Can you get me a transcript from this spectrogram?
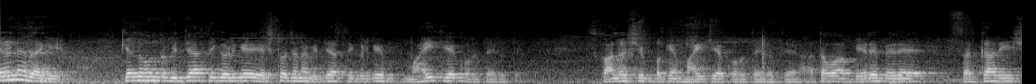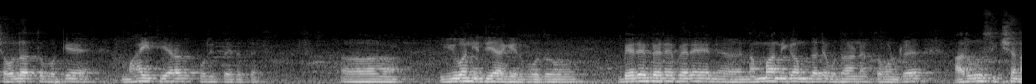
ಎರಡನೇದಾಗಿ, ಕೆಲವೊಂದು ವಿದ್ಯಾರ್ಥಿಗಳಿಗೆ, ಎಷ್ಟೋ ಜನ ವಿದ್ಯಾರ್ಥಿಗಳಿಗೆ ಮಾಹಿತಿಯ ಕೊರತೆ ಇರುತ್ತೆ. ಸ್ಕಾಲರ್ಶಿಪ್ ಬಗ್ಗೆ ಮಾಹಿತಿಯ ಕೊರತೆ ಇರುತ್ತೆ, ಅಥವಾ ಬೇರೆ ಬೇರೆ ಸರ್ಕಾರಿ ಸವಲತ್ತು ಬಗ್ಗೆ ಮಾಹಿತಿಯ ಕೊರತೆ ಇರುತ್ತೆ. ಯುವ ನಿಧಿ ಆಗಿರ್ಬೋದು, ಬೇರೆ ಬೇರೆ ಬೇರೆ, ನಮ್ಮ ನಿಗಮದಲ್ಲೇ ಉದಾಹರಣೆ ತೊಗೊಂಡ್ರೆ, ಅರಿವು ಶಿಕ್ಷಣ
